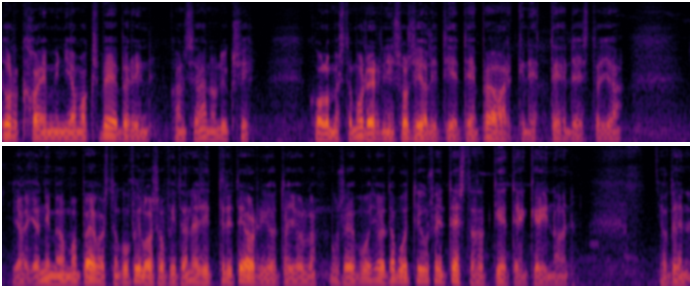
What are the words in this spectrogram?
Durkheimin ja Max Weberin kanssa hän on yksi kolmesta modernin sosiaalitieteen pääarkkitehdeistä ja, ja, ja nimenomaan päinvastoin kun filosofit hän esitteli teorioita, joilla usein joita voitiin usein testata tieteen keinoin. Joten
